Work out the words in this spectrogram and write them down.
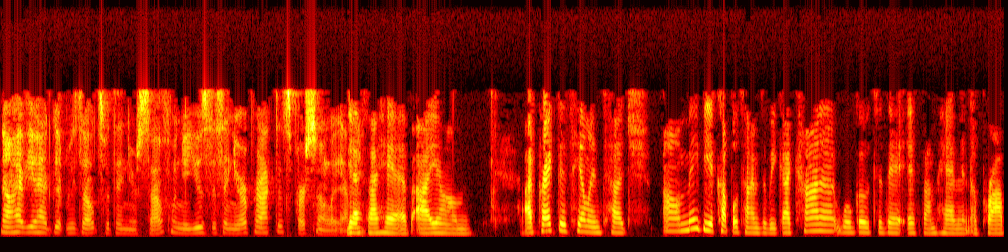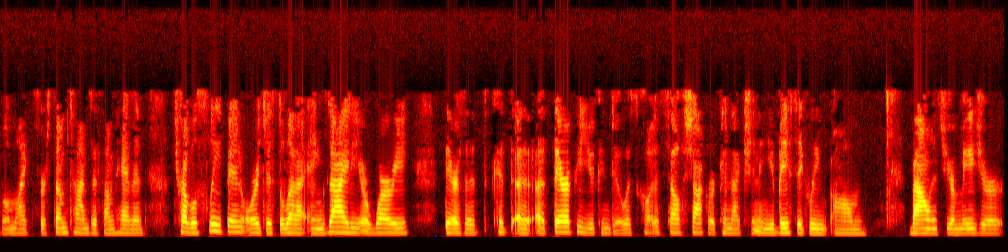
Now, have you had good results within yourself when you use this in your practice personally? I yes, mean? I have. I um, I practice healing touch um, maybe a couple times a week. I kind of will go to that if I'm having a problem, like for sometimes if I'm having trouble sleeping or just a lot of anxiety or worry. There's a, a, a therapy you can do. It's called a self chakra connection, and you basically um, balance your major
